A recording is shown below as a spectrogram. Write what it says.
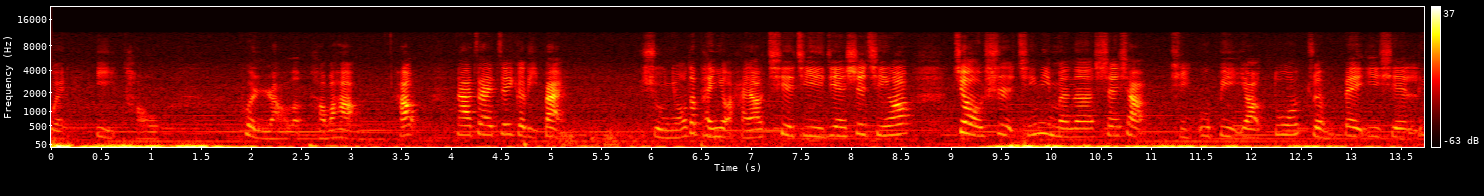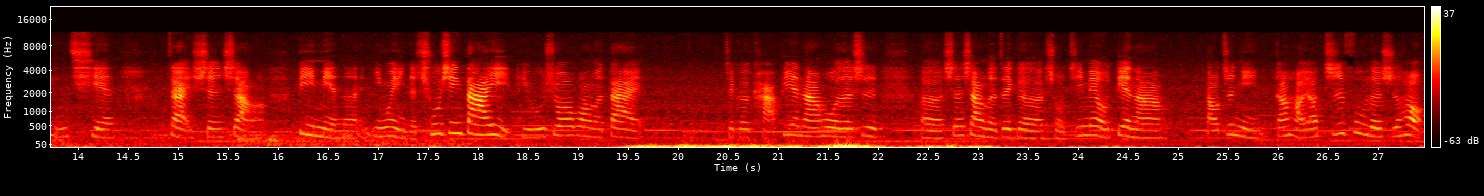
会一头困扰了，好不好？好，那在这个礼拜。属牛的朋友还要切记一件事情哦，就是请你们呢生肖，请务必要多准备一些零钱在身上啊，避免呢因为你的粗心大意，比如说忘了带这个卡片啊，或者是呃身上的这个手机没有电啊，导致你刚好要支付的时候，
